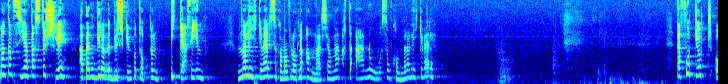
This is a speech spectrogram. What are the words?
man kan si at det er stusslig at den grønne busken på toppen ikke er fin. Men allikevel så kan man få lov til å anerkjenne at det er noe som kommer allikevel. Det er fort gjort å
